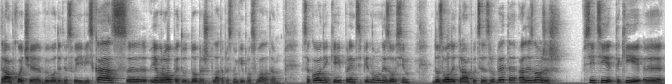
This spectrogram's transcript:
Трамп хоче виводити свої війська з е, Європи. Тут добре, що Палата представників просувала там закон, який, в принципі, ну не зовсім дозволить Трампу це зробити. Але знову ж всі ці такі е, е,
